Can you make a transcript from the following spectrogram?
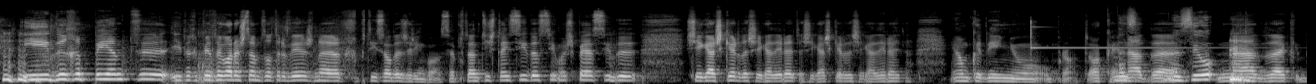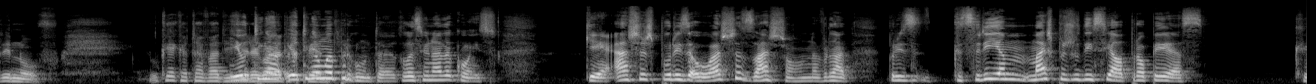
e de repente, e de repente agora estamos outra vez na repetição da geringonça. Portanto, isto tem sido assim uma espécie de chega à esquerda, chega à direita, chega à esquerda, chega à direita. É um bocadinho, pronto, ok. Mas nada, mas eu... nada de novo. O que é que eu estava a dizer eu tinha, agora? eu tinha uma pergunta relacionada com isso. Que é, achas, por exemplo, ou achas, acham, na verdade, por, que seria mais prejudicial para o PS, que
